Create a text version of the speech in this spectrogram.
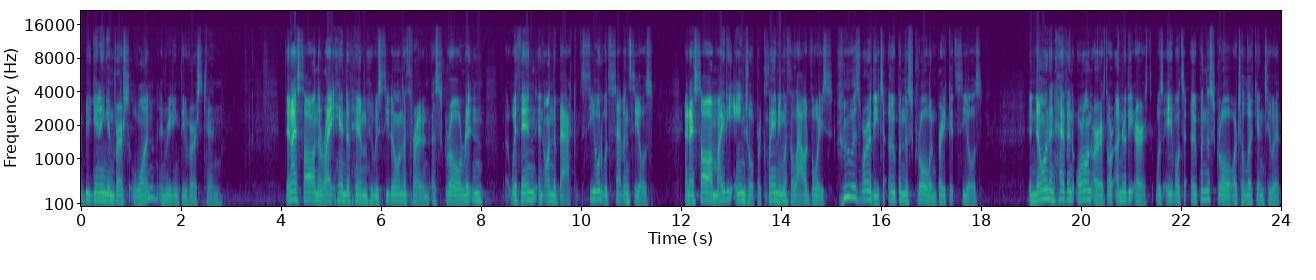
beginning in verse 1 and reading through verse 10. Then I saw on the right hand of him who was seated on the throne a scroll written within and on the back, sealed with seven seals. And I saw a mighty angel proclaiming with a loud voice, Who is worthy to open the scroll and break its seals? And no one in heaven or on earth or under the earth was able to open the scroll or to look into it.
